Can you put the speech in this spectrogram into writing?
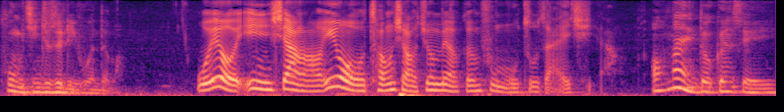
父母亲就是离婚的嘛。我有印象哦，因为我从小就没有跟父母住在一起啊。哦，那你都跟谁？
